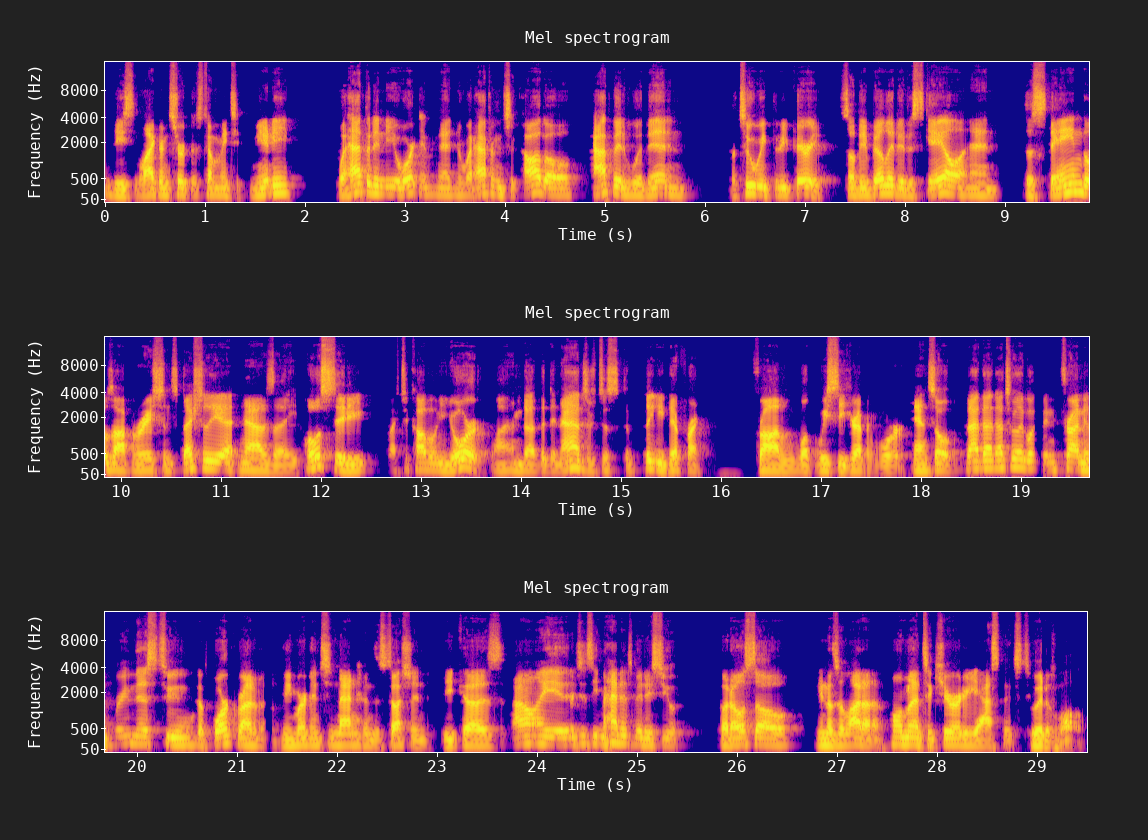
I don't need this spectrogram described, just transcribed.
these migrant circles coming into the community. What happened in New York and what happened in Chicago happened within a two week, three period. So the ability to scale and sustain those operations, especially now as a host city like Chicago, New York, the, the demands are just completely different from what we see here at the board. And so that, that, that's really what I've been trying to bring this to the forefront of the emergency management discussion, because not only emergency management issue, but also, you know, there's a lot of homeland security aspects to it as well.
